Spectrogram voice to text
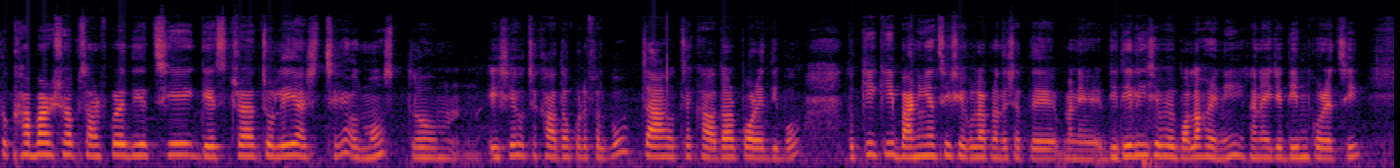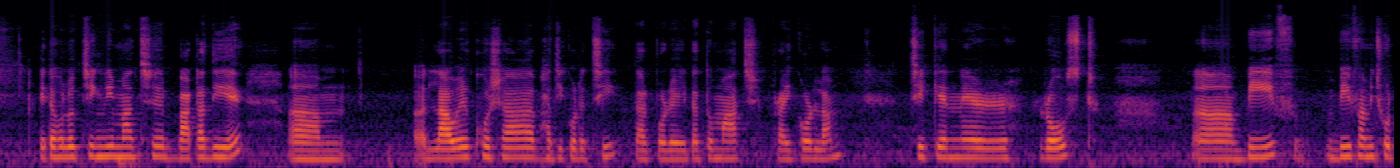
তো খাবার সব সার্ভ করে দিয়েছি গেস্টরা চলেই আসছে অলমোস্ট তো এসে হচ্ছে খাওয়া দাওয়া করে ফেলব, চা হচ্ছে খাওয়া দাওয়ার পরে দিব। তো কি কি বানিয়েছি সেগুলো আপনাদের সাথে মানে ডিটেইলি হিসেবে বলা হয়নি, এখানে এই যে ডিম করেছি, এটা হলো চিংড়ি মাছ বাটা দিয়ে লাউয়ের খোসা ভাজি করেছি, তারপরে এটা তো মাছ ফ্রাই করলাম, চিকেনের রোস্ট বিফ বিফ আমি ছোট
